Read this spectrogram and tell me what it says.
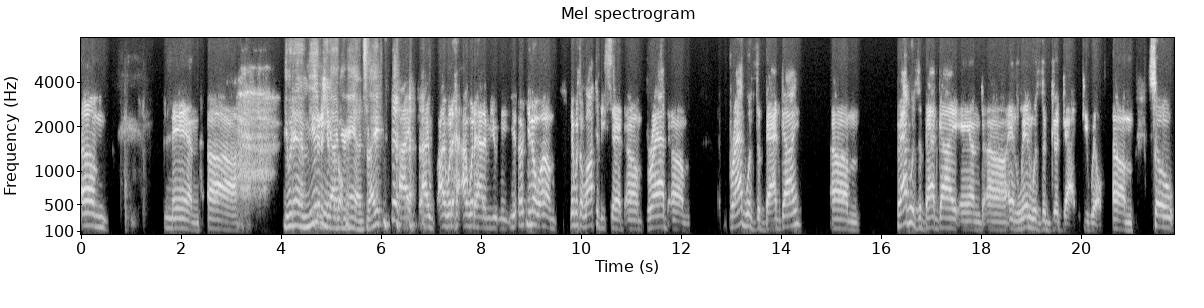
um, man, uh, you would have had a mutiny on your hands, right? I, I, I would have, I would have had a mutiny. You know, you know, um, there was a lot to be said. Um, Brad, um, Brad was the bad guy. Um, Brad was the bad guy, and uh, and Lynn was the good guy, if you will. Um, so,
